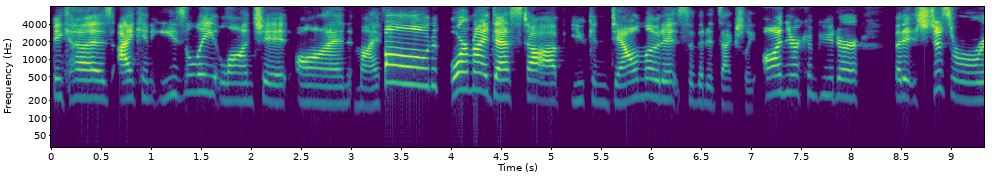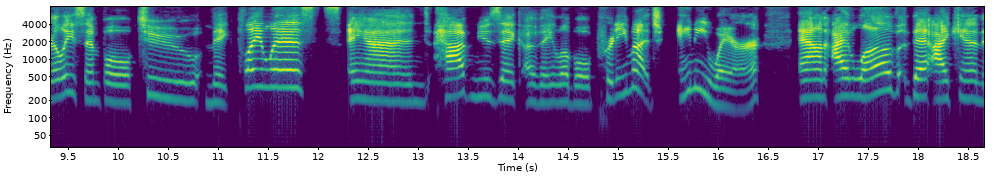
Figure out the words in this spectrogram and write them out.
because I can easily launch it on my phone or my desktop. You can download it so that it's actually on your computer but it's just really simple to make playlists and have music available pretty much anywhere. And I love that I can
